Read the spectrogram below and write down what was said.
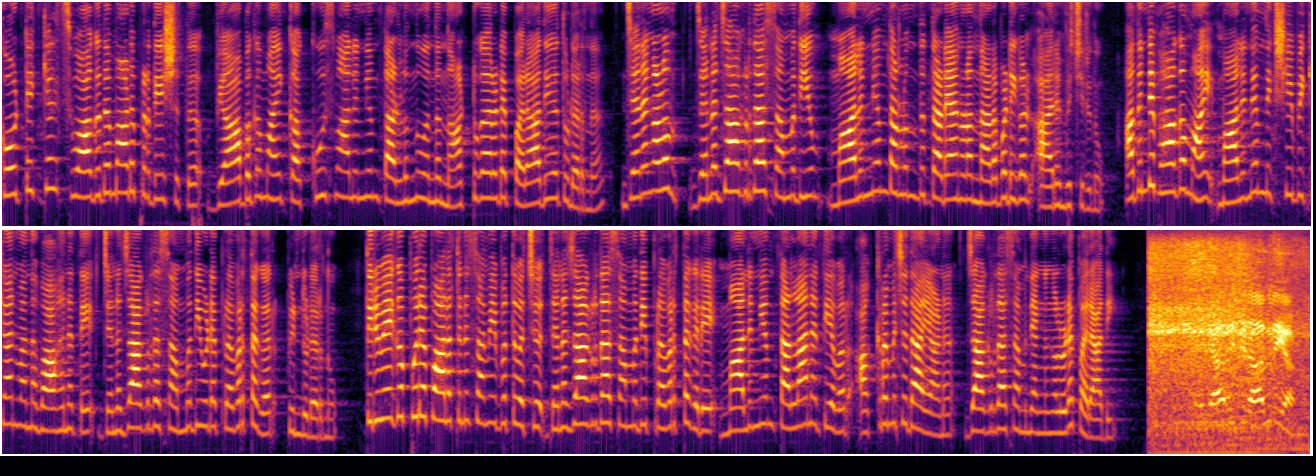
കോട്ടയ്ക്കൽ സ്വാഗതമാട് പ്രദേശത്ത് വ്യാപകമായി കക്കൂസ് മാലിന്യം തള്ളുന്നുവെന്ന നാട്ടുകാരുടെ പരാതിയെ തുടർന്ന് ജനങ്ങളും ജനജാഗ്രതാ സമിതിയും മാലിന്യം തള്ളുന്നത് തടയാനുള്ള നടപടികൾ ആരംഭിച്ചിരുന്നു. അതിന്റെ ഭാഗമായി മാലിന്യം നിക്ഷേപിക്കാൻ വന്ന വാഹനത്തെ ജനജാഗ്രതാ സമിതിയുടെ പ്രവർത്തകർ പിന്തുടർന്നു. തിരുവേഗപ്പുര പാലത്തിനു സമീപത്ത് വെച്ച് ജനജാഗ്രതാ സമിതി പ്രവർത്തകരെ മാലിന്യം തള്ളാനെത്തിയവർ ആക്രമിച്ചതായാണ് ജാഗ്രതാ സമിതി അംഗങ്ങളുടെ പരാതി. രാവിലെയാണ്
